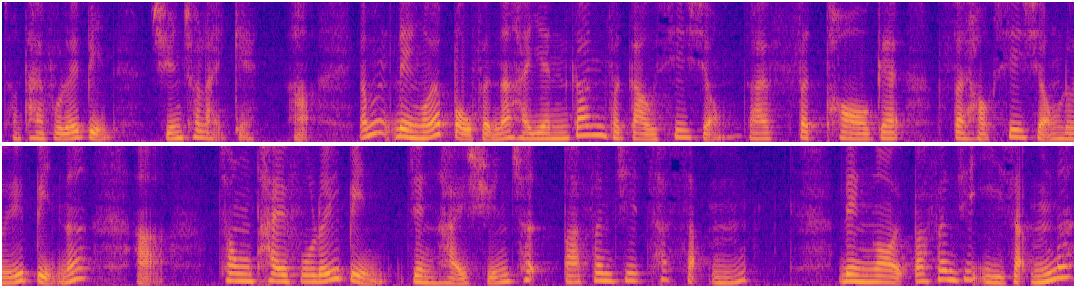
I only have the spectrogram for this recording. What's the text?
從題庫裏邊選出嚟嘅嚇。咁另外一部分咧係人間佛教思想，就係佛陀嘅佛學思想裏邊咧嚇，從題庫裏邊淨係選出百分之七十五。另外百分之二十五咧，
